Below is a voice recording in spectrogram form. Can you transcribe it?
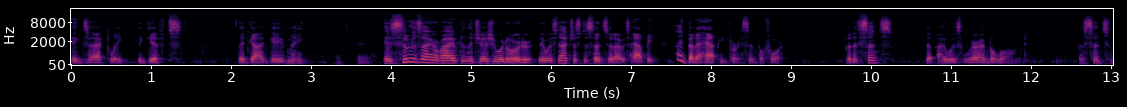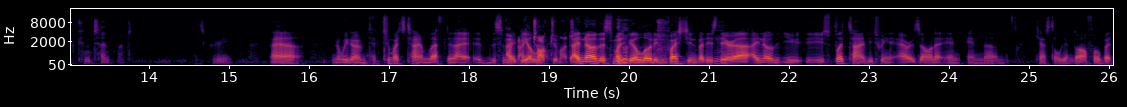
exactly the gifts that God gave me. That's great. As soon as I arrived in the Jesuit order, there was not just a sense that I was happy. I'd been a happy person before, but a sense that I was where I belonged. a sense of contentment. That's great. Uh, I know we don't have too much time left, and I, this might be I a talk too much. I know this might be a loaded question, but is there? Uh, I know that you you split time between Arizona and and um, Castel Gandolfo, but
